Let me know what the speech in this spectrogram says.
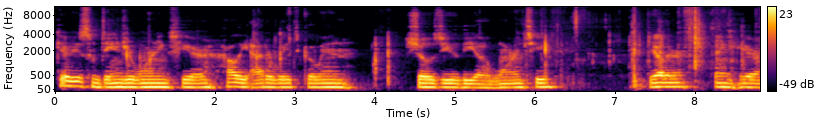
Gives you some danger warnings here, how the adder weights go in. Shows you the uh, warranty. The other thing here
